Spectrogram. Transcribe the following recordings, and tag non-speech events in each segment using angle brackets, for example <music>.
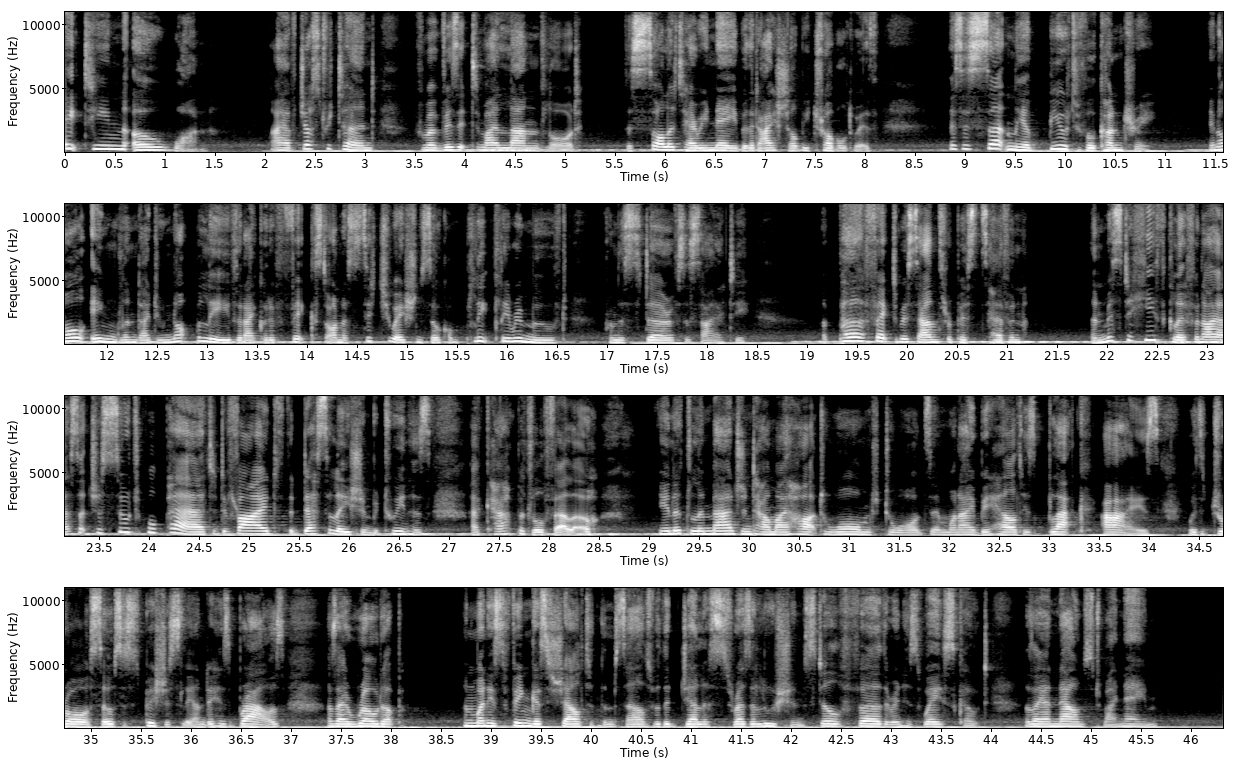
1801. I have just returned from a visit to my landlord, the solitary neighbour that I shall be troubled with. This is certainly a beautiful country. In all England, I do not believe that I could have fixed on a situation so completely removed from the stir of society. A perfect misanthropist's heaven. And Mr. Heathcliff and I are such a suitable pair to divide the desolation between us. A capital fellow. He little imagined how my heart warmed towards him when I beheld his black eyes withdraw so suspiciously under his brows as I rode up, and when his fingers sheltered themselves with a jealous resolution still further in his waistcoat as I announced my name.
